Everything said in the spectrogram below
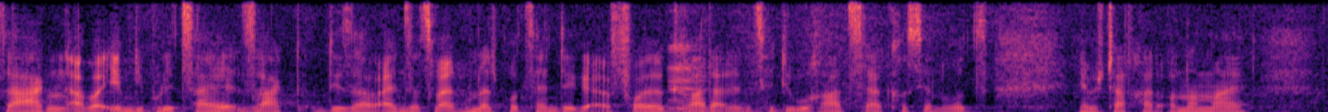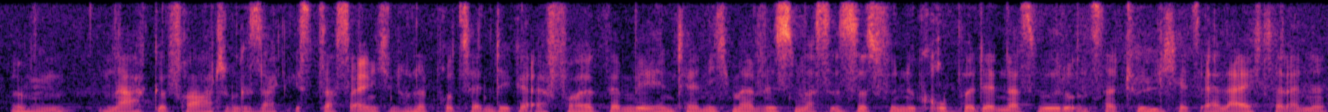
sagen. Aber eben die Polizei sagt, dieser Einsatz war ein hundertprozentiger Erfolg. Mhm. Gerade hat den CDU-Ratsherr Christian Rutz im Stadtrat auch nochmal ähm, nachgefragt und gesagt, ist das eigentlich ein hundertprozentiger Erfolg, wenn wir hinterher nicht mal wissen, was ist das für eine Gruppe, denn das würde uns natürlich jetzt erleichtern, eine,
